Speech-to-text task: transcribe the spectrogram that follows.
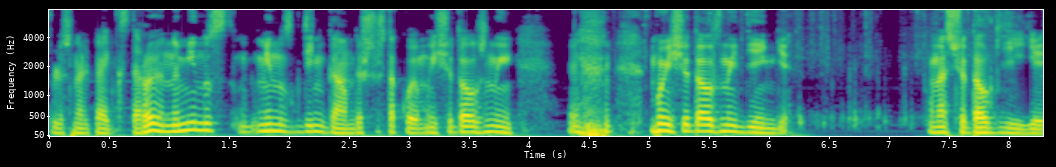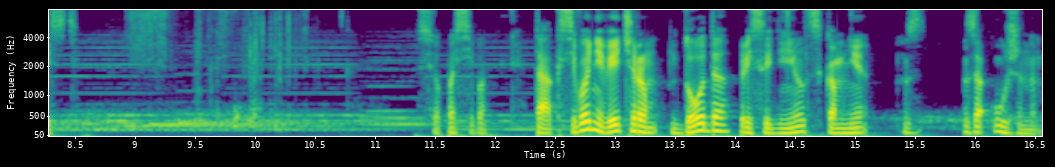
Плюс 0,5 к здоровью, но минус, минус к деньгам. Да что ж такое, мы еще должны... мы еще должны деньги. У нас еще долги есть. Все, спасибо. Так, сегодня вечером Дода присоединился ко мне за ужином.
